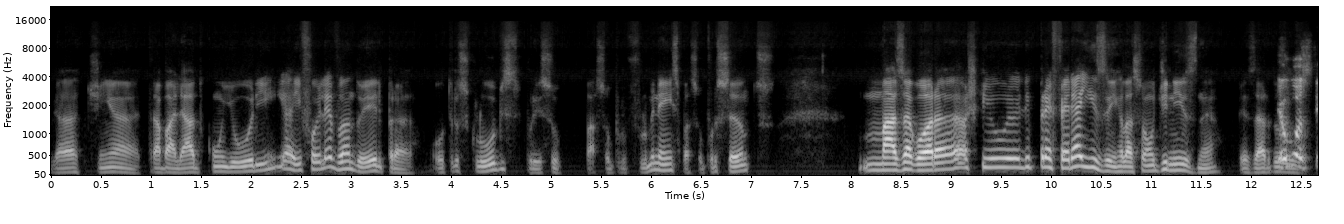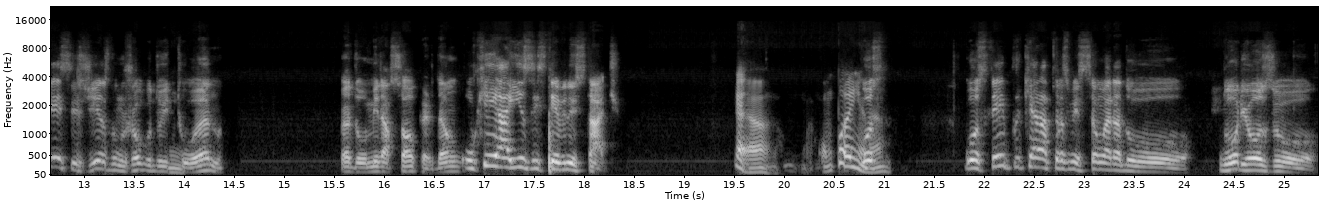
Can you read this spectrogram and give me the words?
já tinha trabalhado com o Yuri e aí foi levando ele para outros clubes, por isso passou para o Fluminense, passou para o Santos. Mas agora acho que ele prefere a Isa em relação ao Diniz, né? Apesar do... Eu gostei esses dias num jogo do Ituano, hum. do Mirassol, perdão. O que a Isa esteve no estádio? É, acompanha, Gost... né? Gostei porque a transmissão era do glorioso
